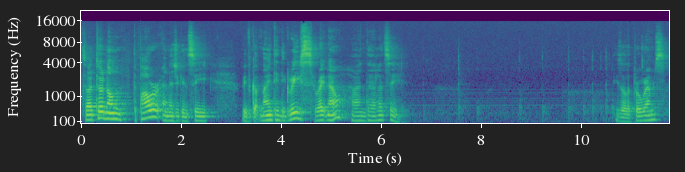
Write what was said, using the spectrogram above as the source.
So I turned on the power and as you can see, we've got 19 degrees right now. And uh, let's see. These are the programs.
